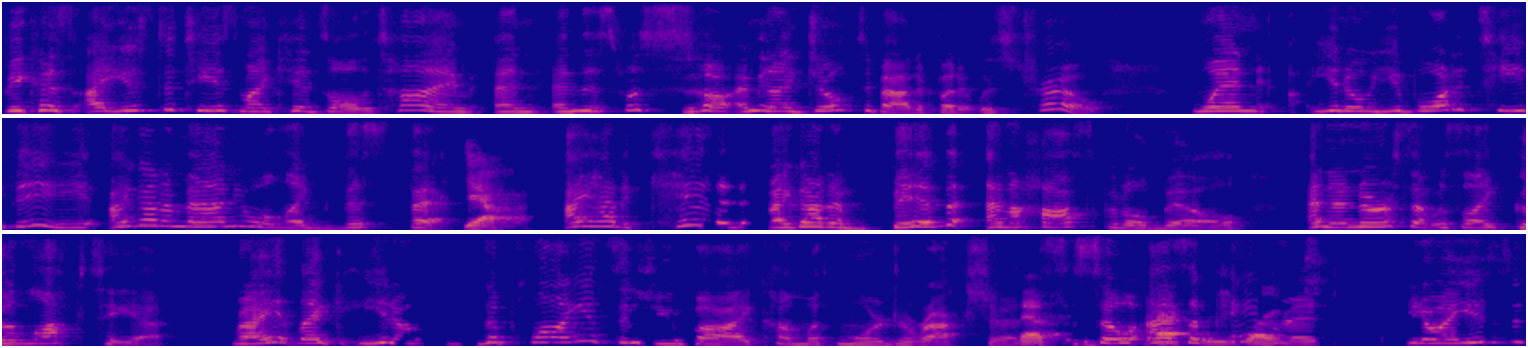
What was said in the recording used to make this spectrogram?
because I used to tease my kids all the time and and this was so I mean I joked about it but it was true. When you know you bought a TV, I got a manual like this thick. Yeah. I had a kid, I got a bib and a hospital bill and a nurse that was like good luck to you. Right? Like, you know, the appliances you buy come with more directions. That's so exactly as a parent, right. you know, I used to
